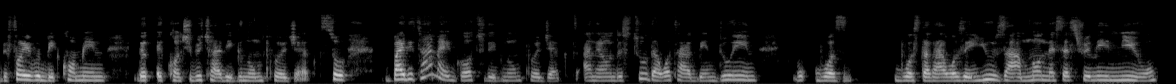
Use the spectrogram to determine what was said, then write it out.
before even becoming the, a contributor at the GNOME project. So by the time I got to the GNOME project and I understood that what I had been doing was was that I was a user, I'm not necessarily new.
